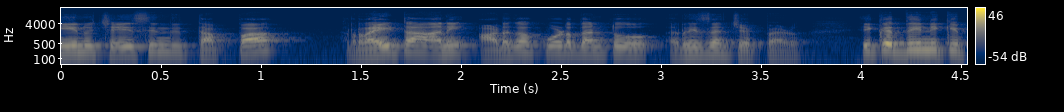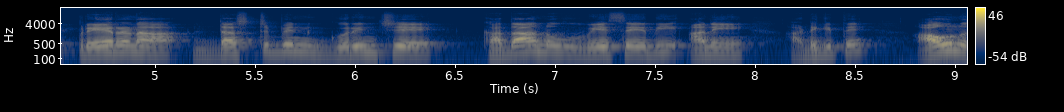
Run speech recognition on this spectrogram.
నేను చేసింది తప్ప రైటా అని అడగకూడదంటూ రీజన్ చెప్పాడు. ఇక దీనికి ప్రేరణ డస్ట్బిన్ గురించే కదా నువ్వు వేసేది అని అడిగితే అవును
